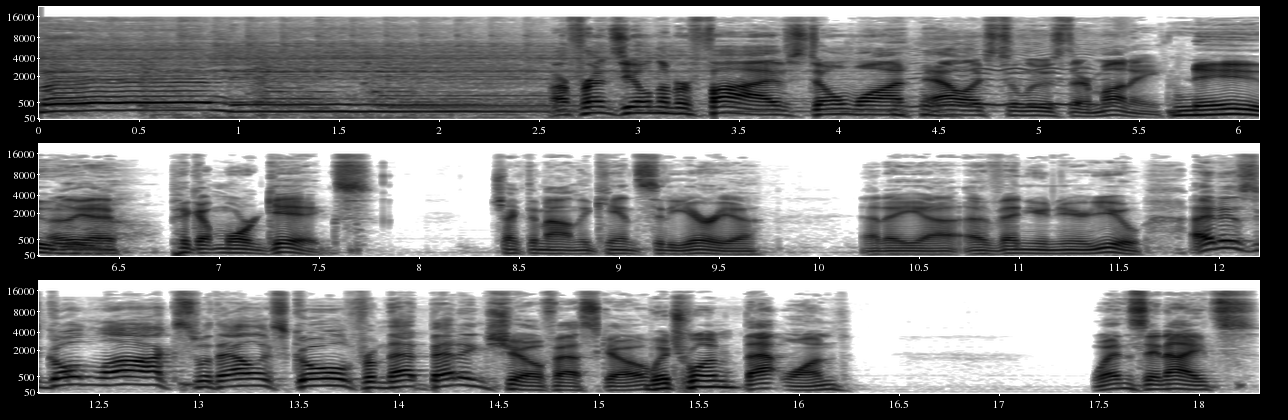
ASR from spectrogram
money. Our friends, the old number fives, don't want Alex to lose their money. No. They pick up more gigs. Check them out in the Kansas City area at a, uh, a venue near you. It is the Golden Locks with Alex Gold from that betting show, Fescoe. Which one? That one. Wednesday nights.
